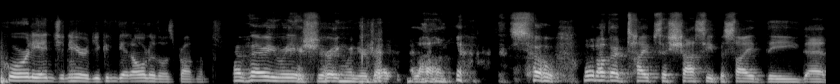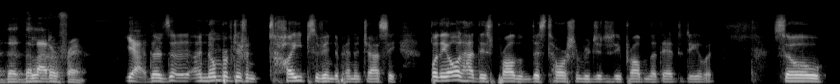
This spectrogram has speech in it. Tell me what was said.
poorly engineered, you can get all of those problems. Very reassuring when you're driving along. so, what other types of chassis beside the uh, the, the ladder frame? Yeah, there's a, a, number of different types of independent chassis, but they all had this problem, this torsion rigidity problem that they had to deal with. So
